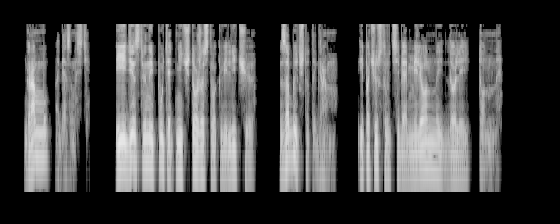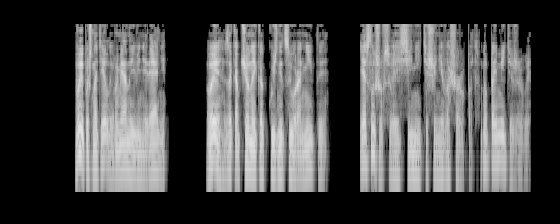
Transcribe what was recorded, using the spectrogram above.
грамму — обязанности. И единственный путь от ничтожества к величию — забыть, что ты грамм, и почувствовать себя миллионной долей тонны. Вы, пышнотелые, румяные венеряне, вы, закопченные, как кузнецы ураниты, я слышу в своей синей тишине ваш ропот, но поймите же вы,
